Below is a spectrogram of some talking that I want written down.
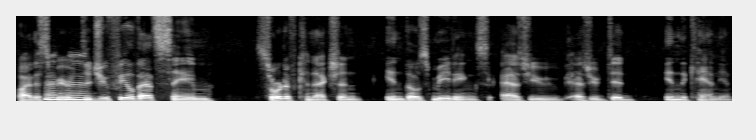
by the Spirit. Mm-hmm. Did you feel that same sort of connection in those meetings as you as you did in the canyon?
